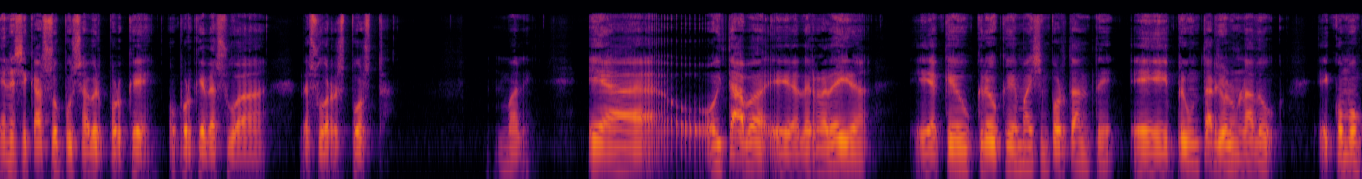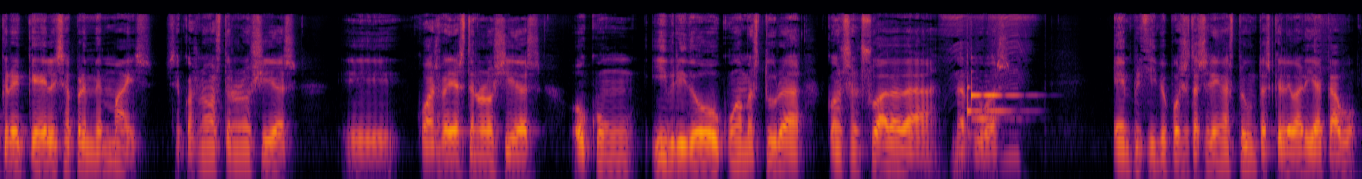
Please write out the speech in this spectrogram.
En ese caso, pois saber por qué, o por qué da súa da súa resposta. Vale. E a oitava e a derradeira, e a que eu creo que é máis importante, é preguntarlle ao alumnado eh, como cree que eles aprenden máis? Se coas novas tecnoloxías, eh, coas vellas tecnoloxías ou cun híbrido ou cunha mestura consensuada da, das dúas? En principio, pois estas serían as preguntas que levaría a cabo.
